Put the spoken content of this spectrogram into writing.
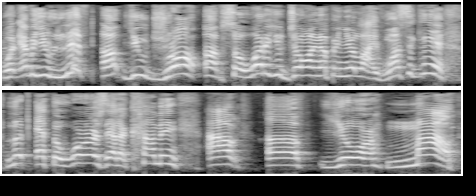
Whatever you lift up, you draw up. So what are you drawing up in your life? Once again, look at the words that are coming out of your mouth.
